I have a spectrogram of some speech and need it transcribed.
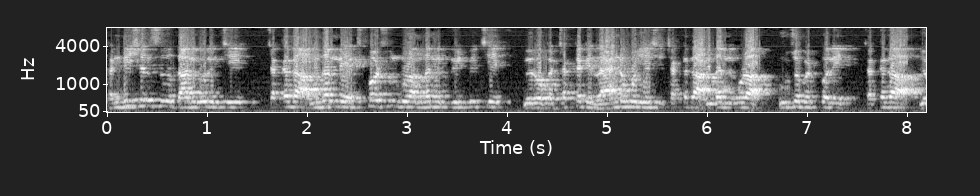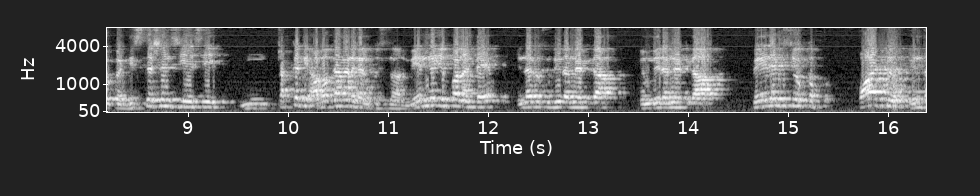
కండిషన్స్ దాని గురించి చక్కగా అందరిని ఎక్స్పర్ట్స్ కూడా అందరిని పిలిపించి మీరు ఒక చక్కటి ర్యాండమ్ చేసి చక్కగా అందరిని కూడా కూర్చోబెట్టుకొని చక్కగా ఈ యొక్క డిస్కషన్స్ చేసి చక్కటి అవగాహన కల్పిస్తున్నారు. మెయిన్గా చెప్పాలంటే ఇందాక సుధీర్ అన్నట్టుగా మీరు అన్నట్టుగా పేరెంట్స్ యొక్క స్పాట్ ఎంత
